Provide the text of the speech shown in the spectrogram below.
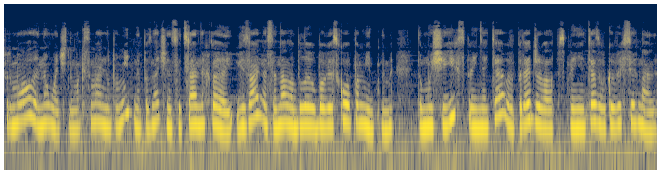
Формували наочно, максимально помітне позначення соціальних ролей. Візуально сигнали були обов'язково помітними, тому що їх сприйняття випереджувало сприйняття звукових сигналів.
